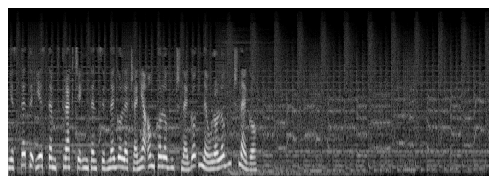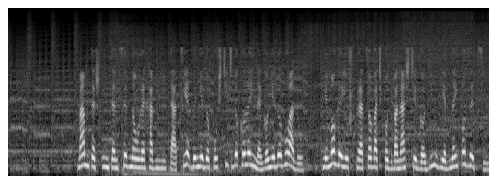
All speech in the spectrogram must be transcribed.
Niestety, jestem w trakcie intensywnego leczenia onkologicznego i neurologicznego. Mam też intensywną rehabilitację, by nie dopuścić do kolejnego niedowładu. Nie mogę już pracować po 12 godzin w jednej pozycji.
